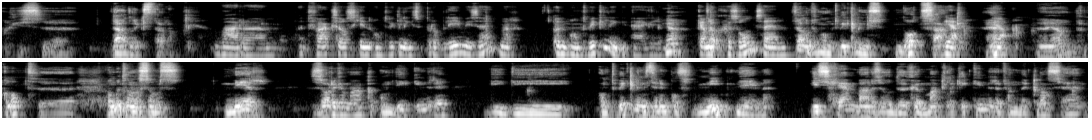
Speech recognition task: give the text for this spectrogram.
nog eens uh, duidelijk stellen. Waar uh, het vaak zelfs geen ontwikkelingsprobleem is, hè, maar een ontwikkeling eigenlijk. Ja, kan ook gezond zijn. Zelfs een ontwikkelingsnoodzaak. Ja, hè? ja. Ja, dat klopt. Uh, we moeten ons soms meer zorgen maken om die kinderen die die ontwikkelingsdrempels niet nemen. Die schijnbaar zo de gemakkelijke kinderen van de klas zijn.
